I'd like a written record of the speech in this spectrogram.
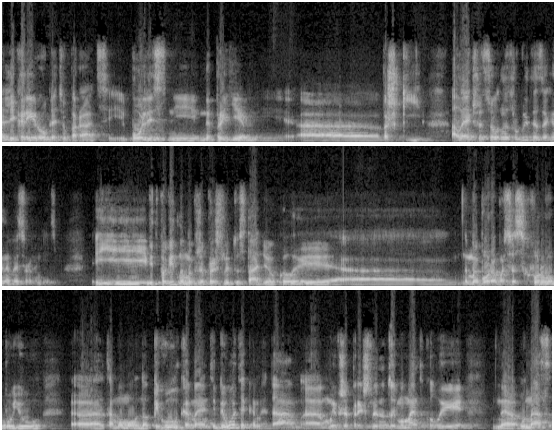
Лікарі роблять операції, болісні, неприємні, важкі. Але якщо цього не зробити, загине весь організм. І відповідно ми вже пройшли ту стадію, коли е, ми боремося з хворобою, е, там умовно пігулками, антибіотиками. Да? Е, Ми вже прийшли на той момент, коли у нас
